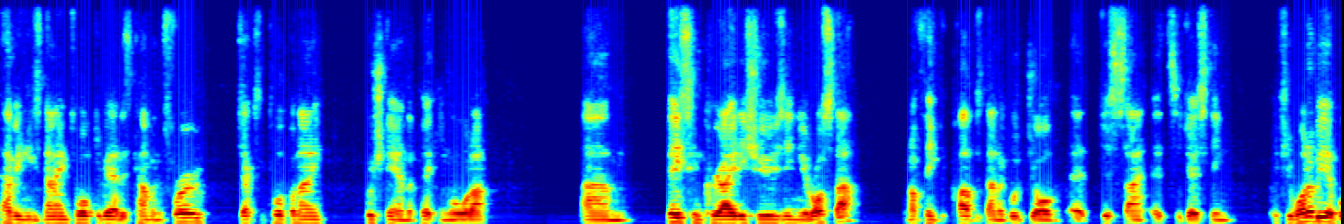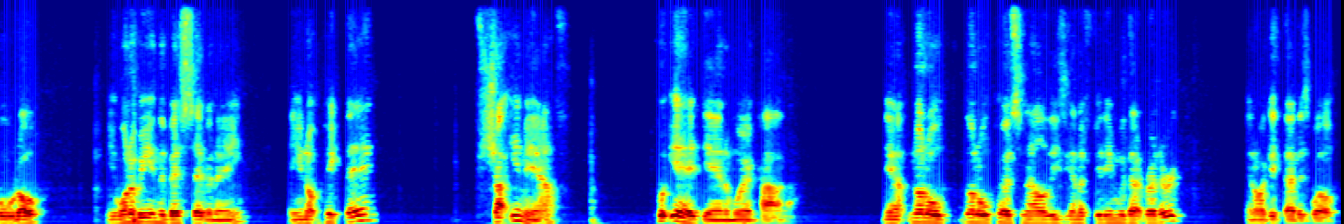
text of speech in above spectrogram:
having his name talked about as coming through. Jackson Topine pushed down the pecking order. Um, these can create issues in your roster, and I think the club's done a good job at just saying, at suggesting if you want to be a bulldog, you want to be in the best 17, and you're not picked there, shut your mouth put your head down and work harder. Now, not all not all personalities are going to fit in with that rhetoric, and I get that as well.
